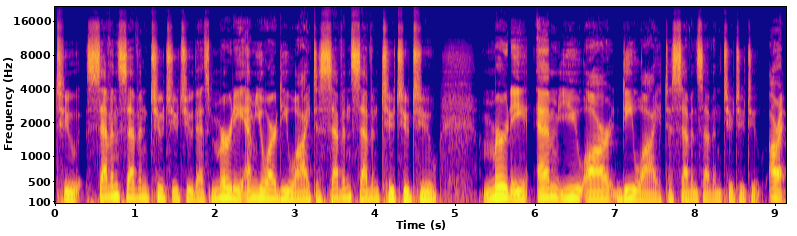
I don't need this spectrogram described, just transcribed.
to 77222. That's Murdy, M U R D Y, to 77222. Murdy, M U R D Y, to 77222. All right.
